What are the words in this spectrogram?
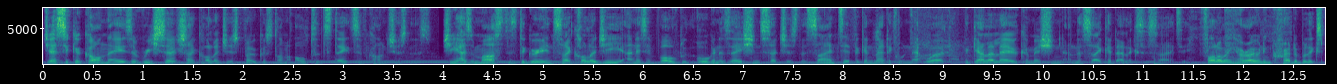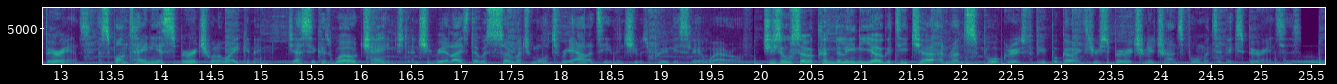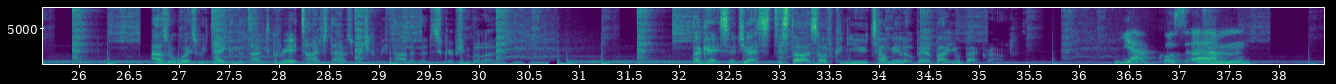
Jessica Corneille is a research psychologist focused on altered states of consciousness. She has a master's degree in psychology and is involved with organizations such as the Scientific and Medical Network, the Galileo Commission, and the Psychedelic Society. Following her own incredible experience, a spontaneous spiritual awakening, Jessica's world changed and she realized there was so much more to reality than she was previously aware of. She's also a Kundalini yoga teacher and runs support groups for people going through spiritually transformative experiences. As always, we've taken the time to create timestamps which can be found in the description below. Okay, so Jess, to start us off, can you tell me a little bit about your background? Yeah, of course. Um,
